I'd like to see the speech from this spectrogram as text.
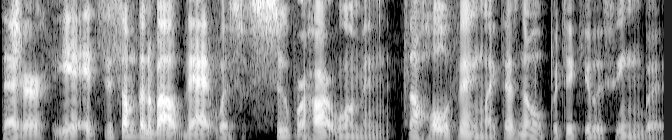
that Sure. yeah, it's just something about that was super heartwarming. The whole thing, like there's no particular scene, but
